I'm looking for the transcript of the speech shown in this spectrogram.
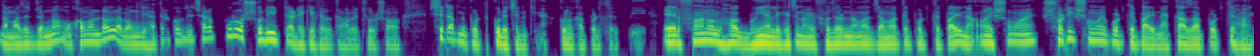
নামাজের জন্য মুখমণ্ডল এবং যে হাতের কবজি ছাড়া পুরো শরীরটা ঢেকে ফেলতে হবে চুল সহ সেটা আপনি কর- করেছেন কিনা? কোনো কাপড় দিয়ে। এরফানুল হক ভূঁইয়া লিখেছেন, আমি ফজর নামাজ জামাতে পড়তে পারি না। অনেক সময় সঠিক সময় পড়তে পারি না। কাজা পড়তে হয়।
